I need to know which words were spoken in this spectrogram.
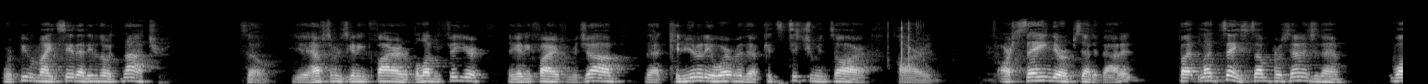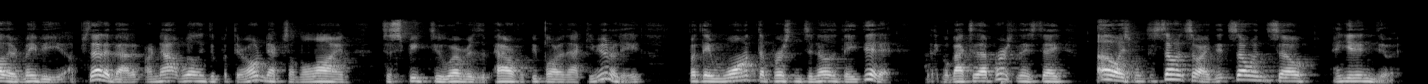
where people might say that even though it's not true. So you have somebody who's getting fired, a beloved figure, they're getting fired from a job. The community, wherever their constituents are, are are saying they're upset about it. But let's say some percentage of them, while they may be upset about it, are not willing to put their own necks on the line to speak to whoever the powerful people are in that community. But they want the person to know that they did it. They go back to that person. They say, "Oh, I spoke to so and so. I did so and so, and you didn't do it."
